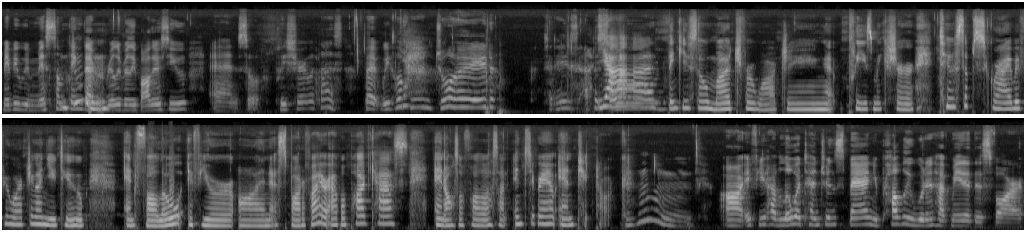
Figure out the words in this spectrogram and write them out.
Maybe we missed something that really, really bothers you, and so please share it with us. But we hope you enjoyed today's episode. Yeah, thank you so much for watching. Please make sure to subscribe if you're watching on YouTube and follow if you're on Spotify or Apple Podcasts, and also follow us on Instagram and TikTok. Hmm. Uh, if you have low attention span, you probably wouldn't have made it this far.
